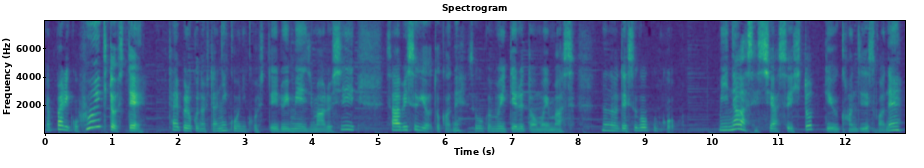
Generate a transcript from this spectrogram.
やっぱりこう雰囲気としてタイプ6の人はニコニコしているイメージもあるしサービス業とかねすごく向いてると思います。なのですごくこうみんなが接しやすい人っていう感じですかね。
